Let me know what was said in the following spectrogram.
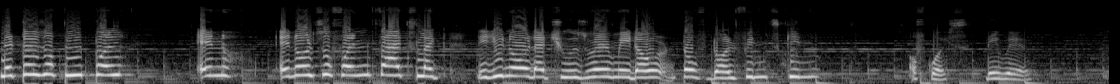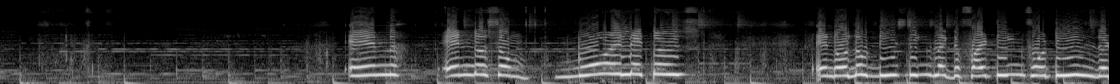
letters of people, and and also fun facts like did you know that shoes were made out of dolphin skin? Of course, they were. And and some more of these things like the 1440s, the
